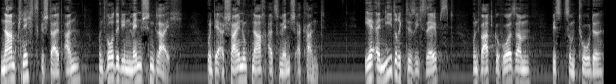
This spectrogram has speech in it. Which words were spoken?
nahm Knechtsgestalt an und wurde den Menschen gleich und der Erscheinung nach als Mensch erkannt. Er erniedrigte sich selbst und ward gehorsam bis zum Tode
